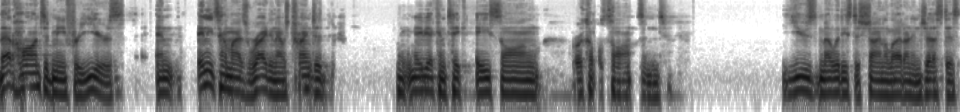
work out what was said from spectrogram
that haunted me for years. And anytime I was writing, I was trying to maybe I can take a song or a couple songs and use melodies to shine a light on injustice.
